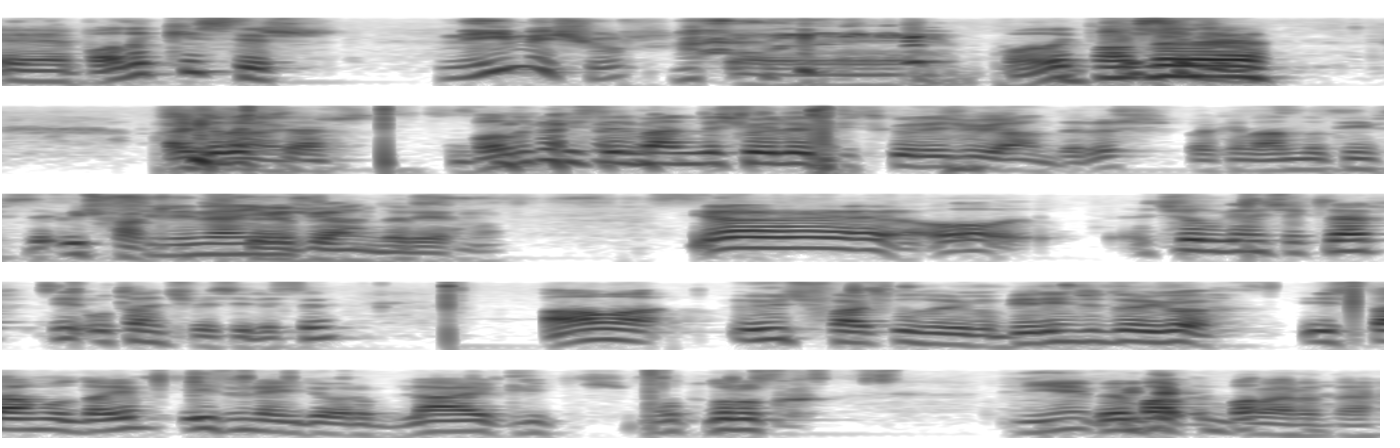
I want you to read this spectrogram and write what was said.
Ee, Balıkesir. Neyi meşhur? Ee, Balıkesir. Balığı Arkadaşlar Balıkesir bende şöyle bir psikoloji uyandırır. Bakın anlatayım size. Üç farklı Silinen psikoloji uyandırıyor. mu? Ya o çılgın eşekler bir utanç vesilesi. Ama üç farklı duygu. Birinci duygu İstanbul'dayım. İzmir'e gidiyorum. Layıklık, mutluluk. Niye? Ve Bir dakika bu arada.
